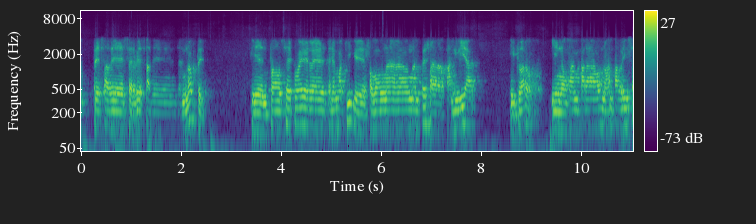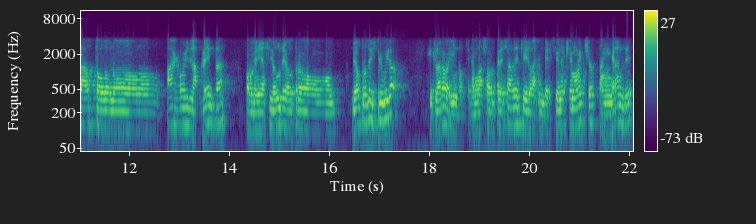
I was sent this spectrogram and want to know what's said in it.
empresa de cerveza de- del norte. Y entonces, pues tenemos aquí que somos una, una empresa familiar. Y claro, y nos han parado, nos han paralizado todos los pagos y las ventas por mediación de otro, de otro distribuidor. Y claro, y nos tenemos la sorpresa de que las inversiones que hemos hecho tan grandes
